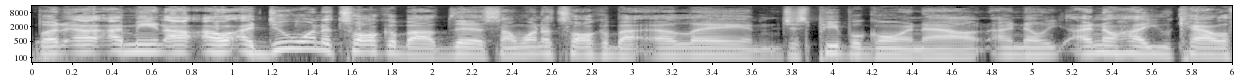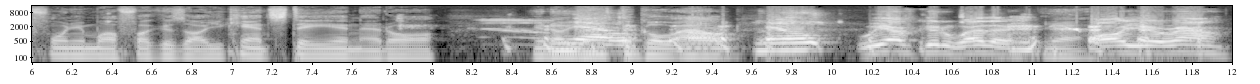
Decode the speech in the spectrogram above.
But uh, I mean, I, I I do want to talk about this. I want to talk about L.A. and just people going out. I know I know how you California motherfuckers are. You can't stay in at all. You know, you have to go out. Nope. We have good weather Yeah. all year round.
